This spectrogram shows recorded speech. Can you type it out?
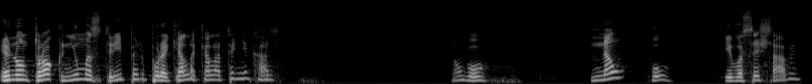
Eu não troco nenhuma stripper por aquela que ela tem em casa. Não vou. Não vou. E vocês sabem,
